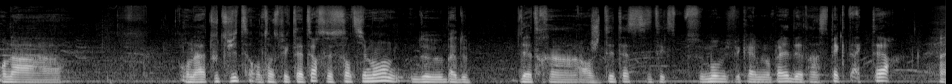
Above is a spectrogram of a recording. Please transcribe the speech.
on a, on a tout de suite, en tant que spectateur, ce sentiment de, bah, d'être un. Alors, je déteste ce mot, mais je vais quand même l'employer, d'être un spectateur. Ouais.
